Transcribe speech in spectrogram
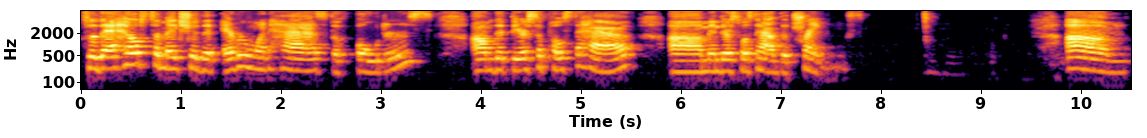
So that helps to make sure that everyone has the folders um, that they're supposed to have, um, and they're supposed to have the trainings. Um,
